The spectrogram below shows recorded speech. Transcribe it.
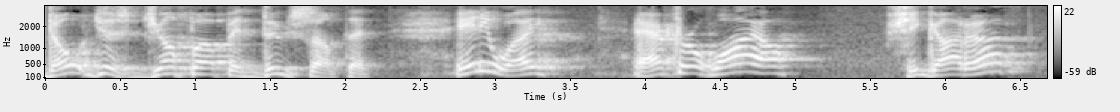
Don't just jump up and do something. Anyway, after a while, she got up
